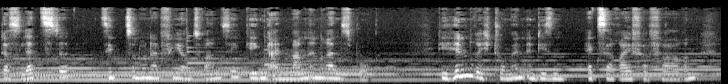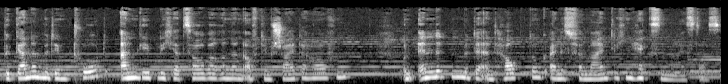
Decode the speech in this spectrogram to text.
das letzte 1724 gegen einen Mann in Rendsburg. Die Hinrichtungen in diesen Hexereiverfahren begannen mit dem Tod angeblicher Zauberinnen auf dem Scheiterhaufen und endeten mit der Enthauptung eines vermeintlichen Hexenmeisters.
